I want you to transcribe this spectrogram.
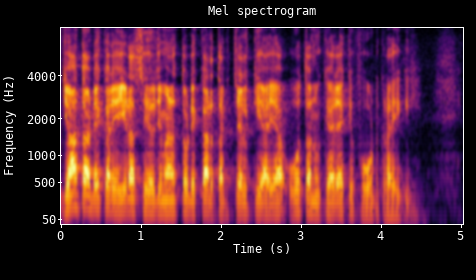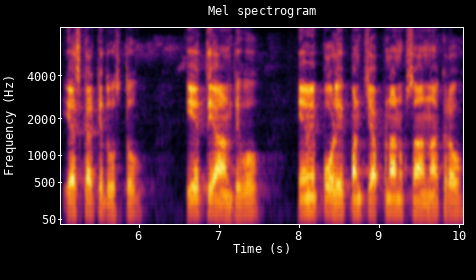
ਜਾਂ ਤੁਹਾਡੇ ਘਰੇ ਜਿਹੜਾ ਸੇਲਜ਼ਮੈਨ ਤੁਹਾਡੇ ਘਰ ਤੱਕ ਚੱਲ ਕੇ ਆਇਆ, ਉਹ ਤੁਹਾਨੂੰ ਕਹਿ ਰਿਹਾ ਕਿ ਫੋਰਡ ਕਰਾਏਗੀ। ਇਸ ਕਰਕੇ ਦੋਸਤੋ, ਇਹ ਧਿਆਨ ਦੇਵੋ ਐਵੇਂ ਭੋਲੇਪਨ 'ਚ ਆਪਣਾ ਨੁਕਸਾਨ ਨਾ ਕਰਾਓ।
